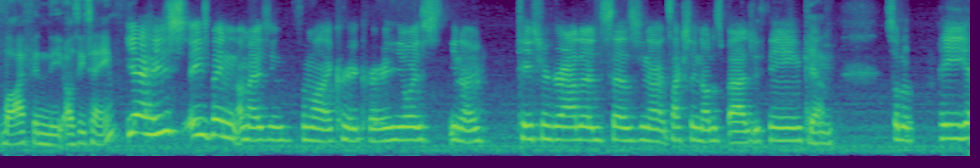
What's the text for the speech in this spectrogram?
life in the Aussie team? Yeah, he's he's been amazing for my cricket career. He always, you know, keeps me grounded. Says, you know, it's actually not as bad as you think, Yeah. and sort of he,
